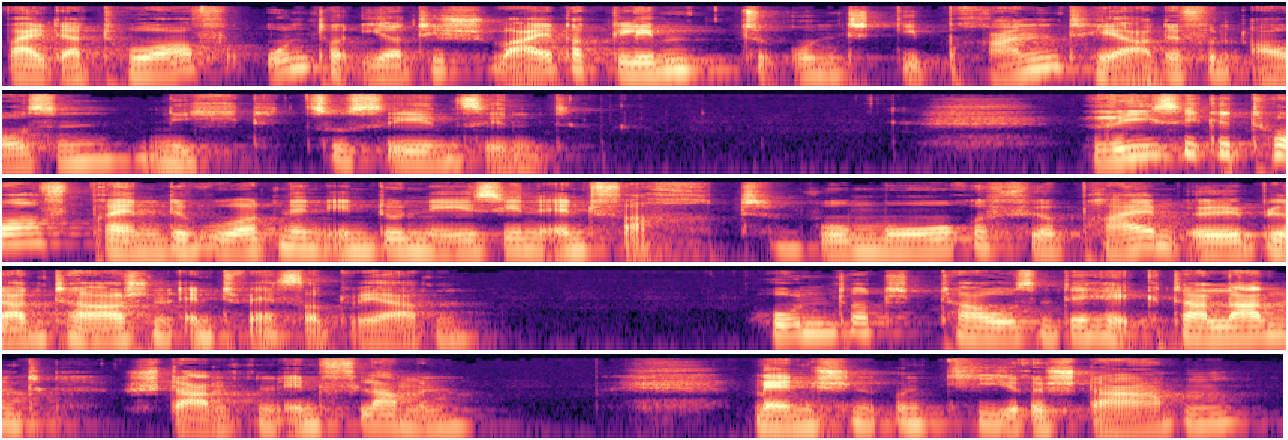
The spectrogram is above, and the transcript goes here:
weil der Torf unterirdisch weiter glimmt und die Brandherde von außen nicht zu sehen sind. Riesige Torfbrände wurden in Indonesien entfacht, wo Moore für Palmölplantagen entwässert werden. Hunderttausende Hektar Land standen in Flammen. Menschen und Tiere starben,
